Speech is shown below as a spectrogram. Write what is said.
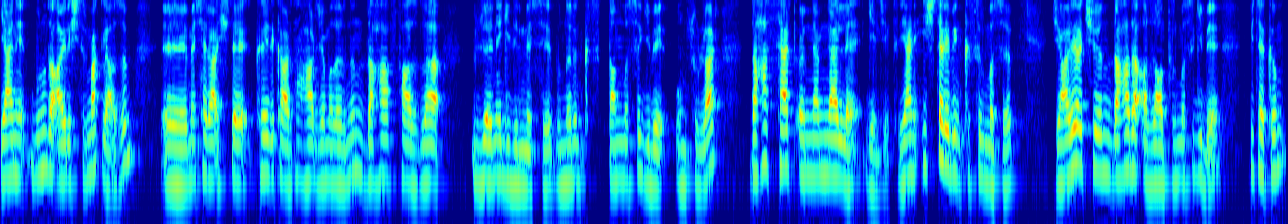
Yani bunu da ayrıştırmak lazım. Ee, mesela işte kredi kartı harcamalarının daha fazla üzerine gidilmesi, bunların kısıtlanması gibi unsurlar daha sert önlemlerle gelecektir. Yani iş talebin kısılması, cari açığın daha da azaltılması gibi bir takım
